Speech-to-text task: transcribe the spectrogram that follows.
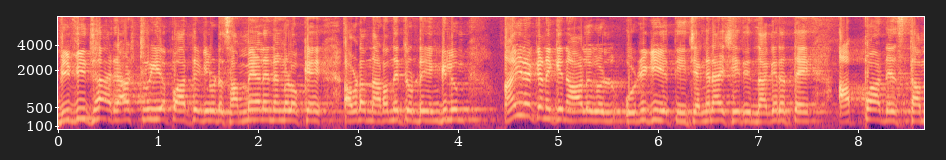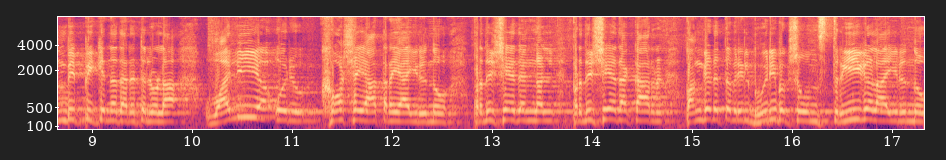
വിവിധ രാഷ്ട്രീയ പാർട്ടികളുടെ സമ്മേളനങ്ങളൊക്കെ അവിടെ നടന്നിട്ടുണ്ട്. എങ്കിലും ആയിരക്കണക്കിന് ആളുകൾ ഒഴുകിയെത്തി ചങ്ങനാശ്ശേരി നഗരത്തെ അപ്പാടെ സ്തംഭിപ്പിക്കുന്ന തരത്തിലുള്ള വലിയ ഒരു ഘോഷയാത്രയായിരുന്നു. പ്രതിഷേധങ്ങൾ പ്രതിഷേധക്കാർ പങ്കെടുത്തവരിൽ ഭൂരിപക്ഷവും സ്ത്രീകളായിരുന്നു.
